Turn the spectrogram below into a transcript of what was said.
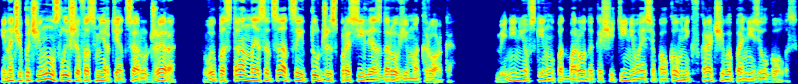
Иначе почему, услышав о смерти отца Руджера, вы по странной ассоциации тут же спросили о здоровье Макрорка. Бениньо вскинул подбородок, ощетиниваясь, а полковник вкрадчиво понизил голос.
